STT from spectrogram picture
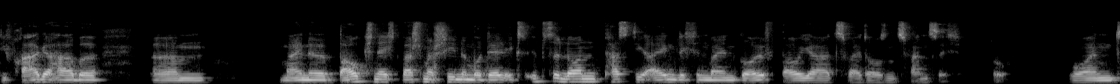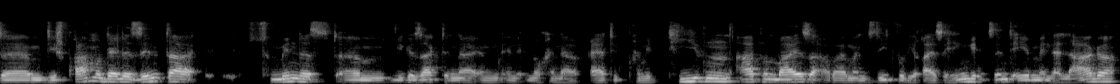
die Frage habe, ähm, meine Bauknecht-Waschmaschine Modell XY, passt die eigentlich in mein Golf-Baujahr 2020? Und ähm, die Sprachmodelle sind da zumindest, ähm, wie gesagt, in der, in, in, noch in einer relativ primitiven Art und Weise, aber man sieht, wo die Reise hingeht, sind eben in der Lage,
